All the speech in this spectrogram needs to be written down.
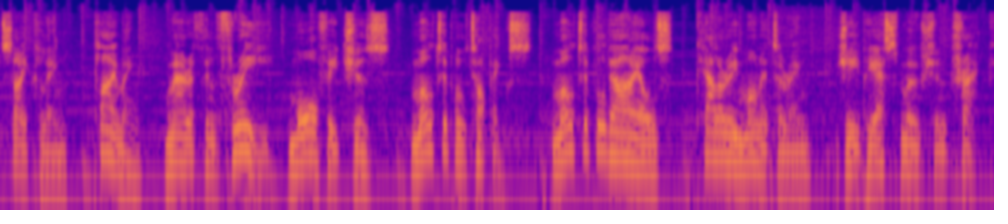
cycling, climbing, marathon 3. More features, multiple topics, multiple dials, calorie monitoring, GPS motion track,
